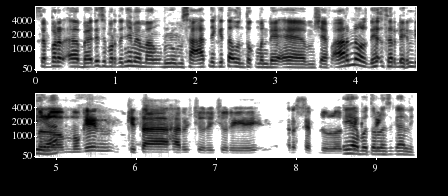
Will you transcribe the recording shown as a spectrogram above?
Seper, uh, berarti sepertinya memang belum saatnya kita untuk mendm Chef Arnold ya Sir Dendi ya. mungkin kita harus curi-curi resep dulu. Iya betul sekali.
